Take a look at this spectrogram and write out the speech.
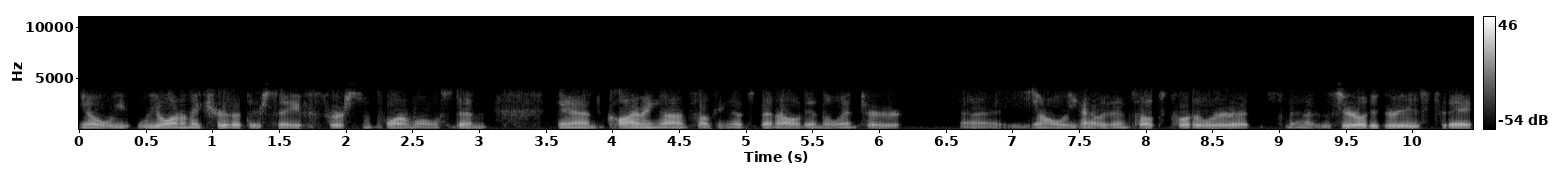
you know we we want to make sure that they're safe first and foremost. And and climbing on something that's been out in the winter uh, you know, we have it in South Dakota. We're at uh, zero degrees today.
